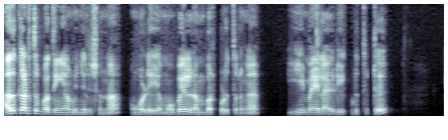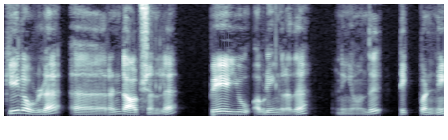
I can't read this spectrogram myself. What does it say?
அதுக்கடுத்து பார்த்தீங்க அப்படின்னு சொல்லி சொன்னால் உங்களுடைய மொபைல் நம்பர் கொடுத்துருங்க. இமெயில் ஐடி கொடுத்துட்டு கீழே உள்ள ரெண்டு ஆப்ஷனில் பேயூ அப்படிங்கிறத நீங்கள் வந்து டிக் பண்ணி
